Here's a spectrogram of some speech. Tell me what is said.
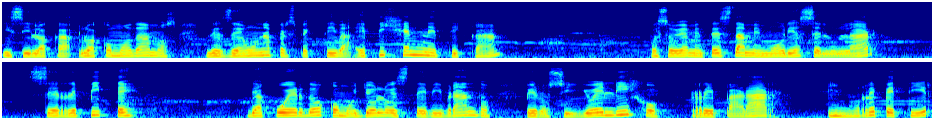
y si lo, lo acomodamos desde una perspectiva epigenética, pues obviamente esta memoria celular se repite de acuerdo como yo lo esté vibrando. Pero si yo elijo reparar y no repetir,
